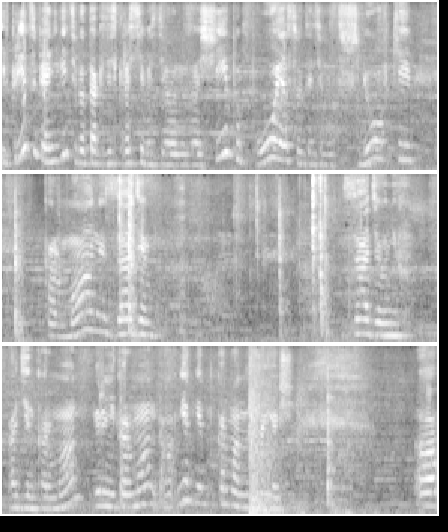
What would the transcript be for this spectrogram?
И, в принципе, они, видите, вот так здесь красиво сделаны защипы, пояс, вот эти вот шлевки, карманы сзади. Сзади у них один карман, вернее, карман, а, нет, нет, карман настоящий. А,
